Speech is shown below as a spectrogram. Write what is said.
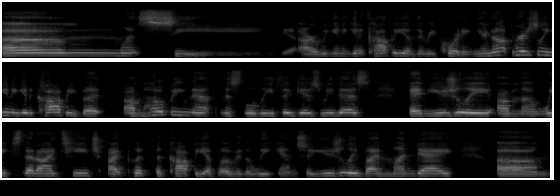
Um, let's see. Are we going to get a copy of the recording? You're not personally going to get a copy, but I'm hoping that Miss Lalitha gives me this. And usually on the weeks that I teach, I put the copy up over the weekend. So usually by Monday, um,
